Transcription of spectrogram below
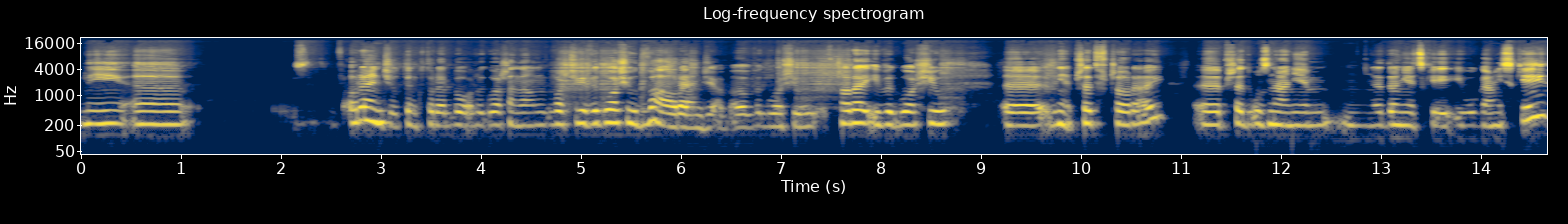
I y, w orędziu, tym, które było wygłaszane, on właściwie wygłosił dwa orędzia, bo wygłosił wczoraj i wygłosił, nie, przedwczoraj, przed uznaniem mm, Donieckiej i Ługańskiej,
